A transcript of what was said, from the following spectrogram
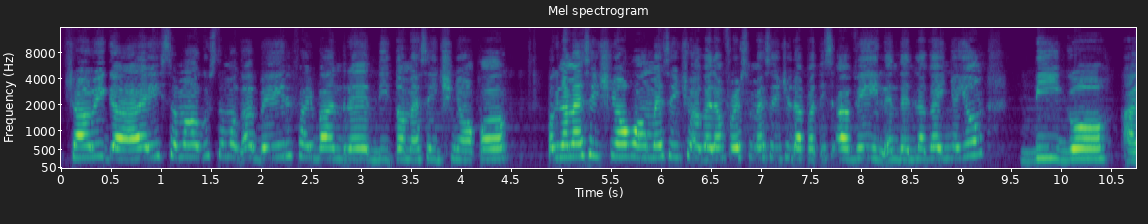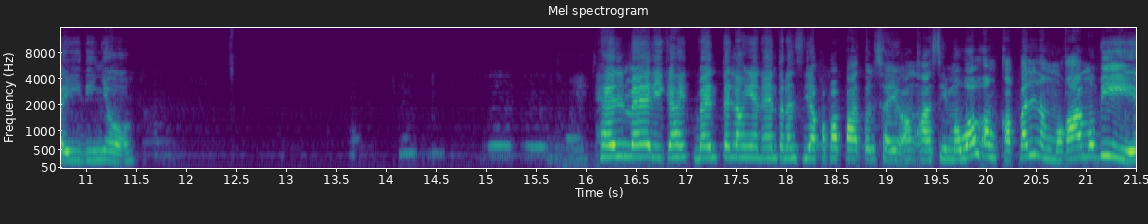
Shall we guys? Sa mga gusto mag-avail, 500, dito message nyo ako. Pag na-message nyo ako, ang message nyo agad, ang first message nyo dapat is avail. And then, lagay nyo yung Bigo ID nyo. Hail Mary, kahit 20 lang yan entrance, di ako papatol sa'yo ang asim mo. Wow, ang kapal ng mukha mo, B.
